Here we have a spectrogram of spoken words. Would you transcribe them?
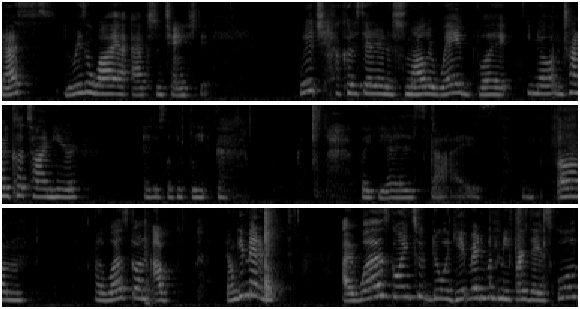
that's the reason why I actually changed it. Which I could have said it in a smaller way, but you know, I'm trying to cut time here. It is looking fleet. But yes, guys. Um, I was going. I don't get mad at me. I was going to do a get ready with me first day of school,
